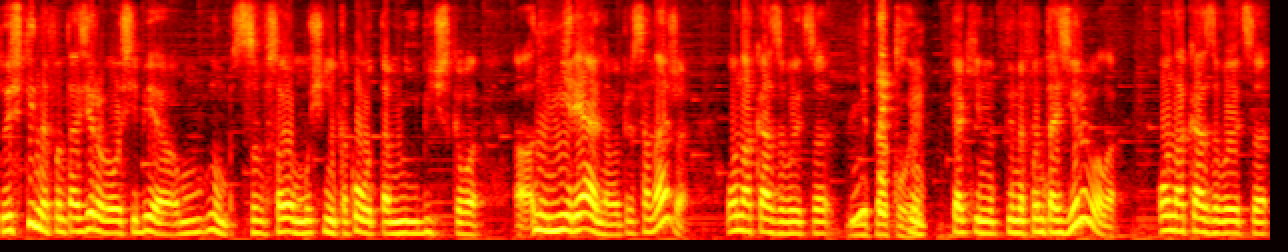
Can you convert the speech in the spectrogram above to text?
То есть ты нафантазировала себе ну, в своем мужчине какого-то там неебического, а, ну, нереального персонажа, он оказывается не, не такой, каким ты нафантазировала, он оказывается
